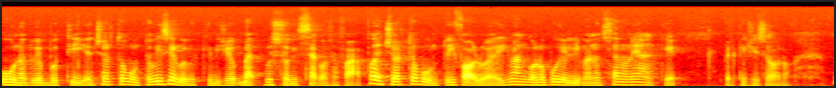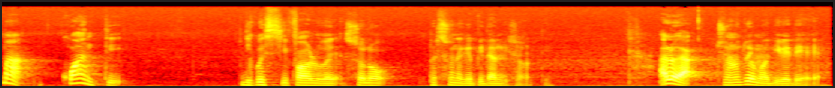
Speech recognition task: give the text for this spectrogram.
una o due bottiglie, a un certo punto vi segue perché dice, beh, questo chissà cosa fa. Poi a un certo punto i follower rimangono pure lì, ma non sanno neanche perché ci sono. Ma quanti di questi follower sono persone che vi danno i soldi? Allora, ci sono due modi di vedere.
